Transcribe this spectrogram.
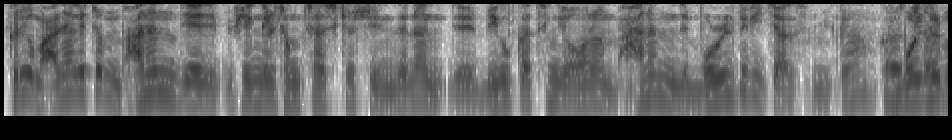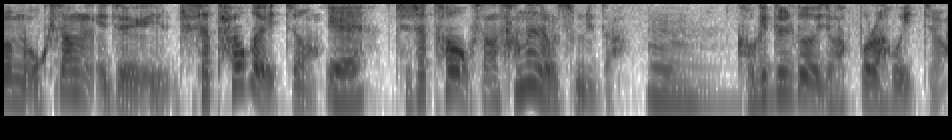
그리고 만약에 좀 많은 이제 비행기를 정차시킬 수 있는 데는 이제 미국 같은 경우는 많은 몰들이 있지 않습니까? 그렇죠. 몰들 보면 옥상 이제 주차 타워가 있죠. 예. 주차 타워 옥상 상당히 넓습니다. 음. 거기들도 이제 확보를 하고 있죠.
